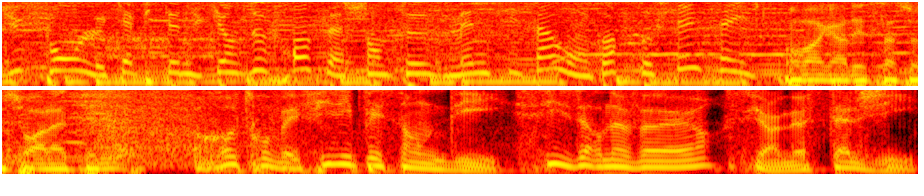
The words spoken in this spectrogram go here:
Dupont, le capitaine du 15 de France, la chanteuse Mentissa ou encore Sophia et Saïd. On va regarder ça ce soir à la télé. Retrouvez Philippe et Sandy, 6h-9h sur Nostalgie.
